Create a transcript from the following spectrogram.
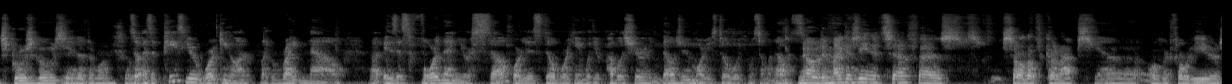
Spruce Goose is another one. So, So as a piece you're working on, like right now, uh, is this for then yourself, or are you still working with your publisher in Belgium, or are you still working with someone else? no, the magazine itself has sort of collapsed Yeah. uh, over four years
